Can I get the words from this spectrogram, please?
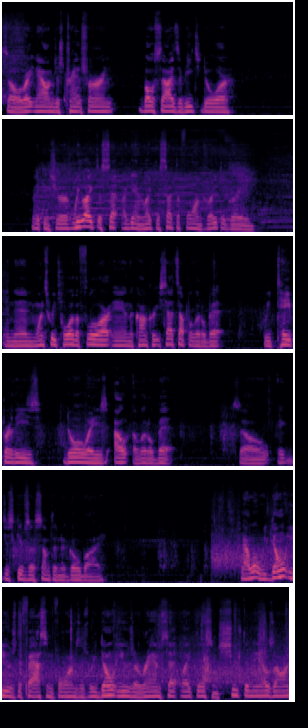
So right now I'm just transferring both sides of each door, making sure. We like to set, again, like to set the forms right to grade. And then once we pour the floor and the concrete sets up a little bit, we taper these doorways out a little bit. So it just gives us something to go by. Now what we don't use to fasten forms is we don't use a Ramset like this and shoot the nails on.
